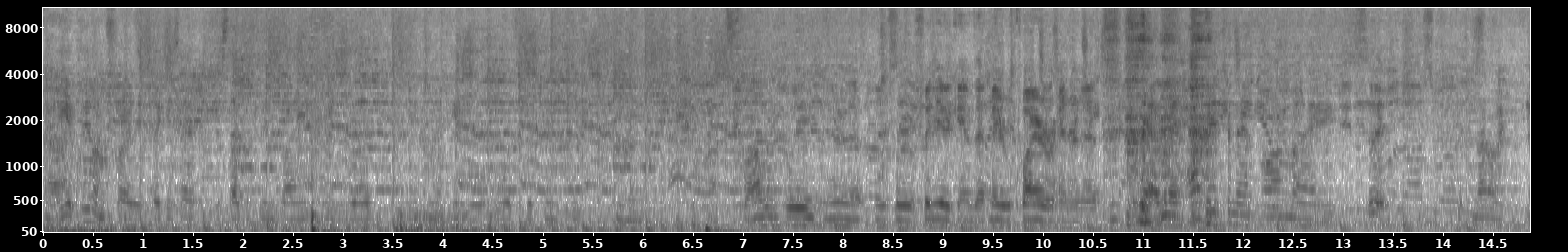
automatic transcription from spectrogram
Uh, I get paid on Friday, so I guess I have to decide between buying a rug and cable or between the two. Probably internet for a video game that may require internet. Yeah, but I have internet on my Switch. It's not on my computer.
